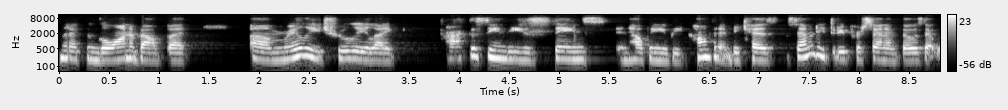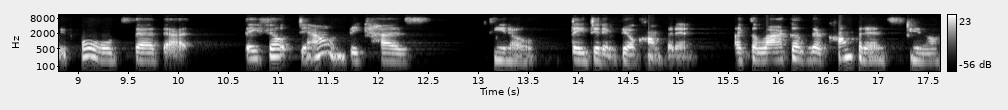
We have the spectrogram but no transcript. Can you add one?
that I can go on about, but um, really, truly, like practicing these things and helping you be confident because 73% of those that we polled said that they felt down because you know they didn't feel confident. Like the lack of their confidence you know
